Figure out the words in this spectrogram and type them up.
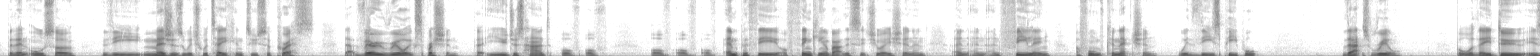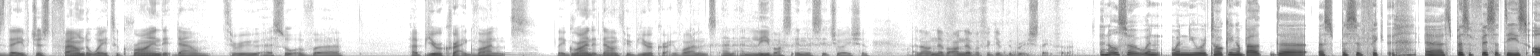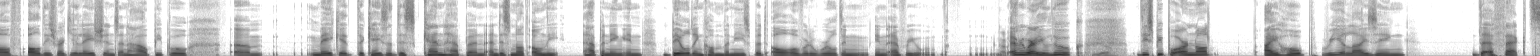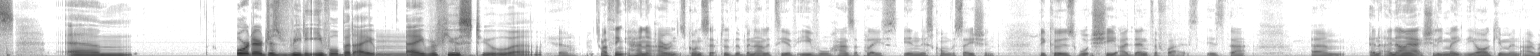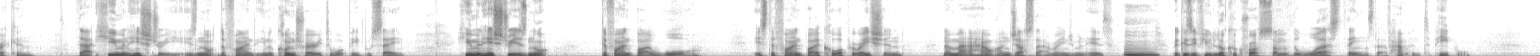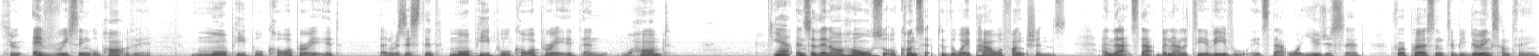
But then also the measures which were taken to suppress that very real expression that you just had of of of of, of empathy, of thinking about this situation and, and, and, and feeling a form of connection with these people, that's real. But what they do is they've just found a way to grind it down through a sort of uh, a bureaucratic violence. They grind it down through bureaucratic violence and, and leave us in this situation. And I'll never I'll never forgive the British state for that. And also, when when you were talking about the uh, specific uh, specificities of all these regulations and how people um, make it the case that this can happen, and this not only happening in building companies but all over the world in in every everywhere you look, Yeah. these people are not, I hope, realizing the effects. Um, or they're just really evil, but I Mm. I refuse to. Uh, Yeah. I think Hannah Arendt's concept of the banality of evil has a place in this conversation because what she identifies is that, um, and, and I actually make the argument, I reckon, that human history is not defined, you know, contrary to what people say, human history is not defined by war, it's defined by cooperation, no matter how unjust that arrangement is. mm, Because if you look across some of the worst things that have happened to people, through every single part of it, more people cooperated than resisted, more people cooperated than were harmed. yeah. And so then our whole sort of concept of the way power functions, and that's that banality of evil. It's that what you just said, for a person to be doing something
